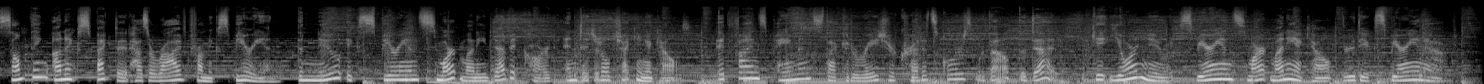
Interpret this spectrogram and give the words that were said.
Something unexpected has arrived from Experian, the new Experian Smart Money debit card and digital checking account. It finds payments that could raise your credit scores without the debt. Get your new Experian Smart Money account through the Experian app.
